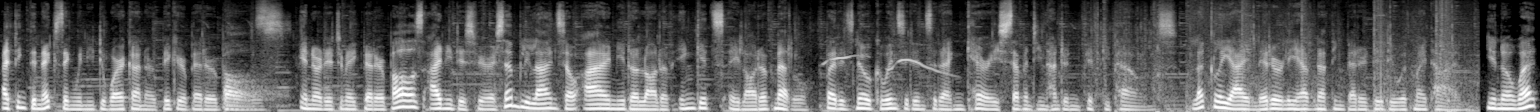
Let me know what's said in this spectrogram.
I think the next thing we need to work on are bigger, better balls. In order to make better balls, I need a sphere assembly line, so I need a lot of ingots, a lot of metal. But it's no coincidence that I can carry 1750 pounds. Luckily, I literally have nothing better to do with my time. You know what?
